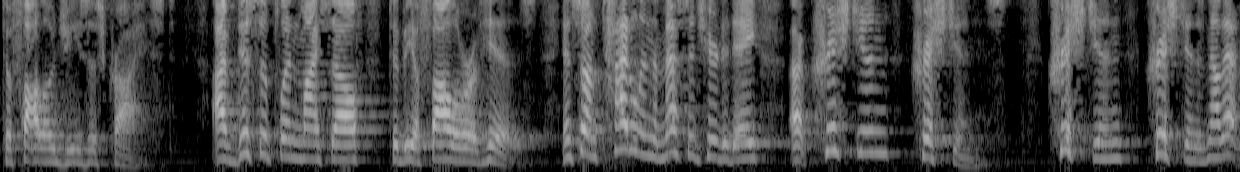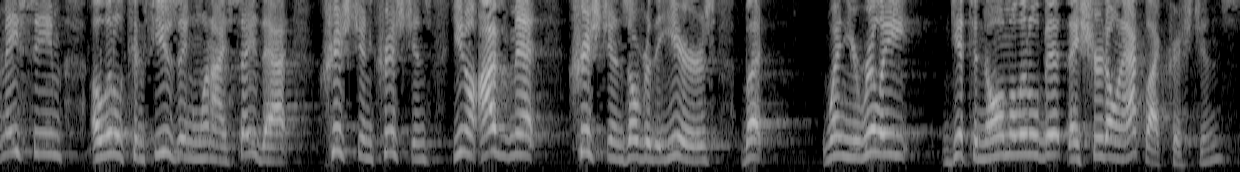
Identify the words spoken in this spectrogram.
to follow Jesus Christ. I've disciplined myself to be a follower of His. And so I'm titling the message here today, uh, Christian Christians. Christian Christians. Now that may seem a little confusing when I say that. Christian Christians. You know, I've met Christians over the years, but when you really get to know them a little bit, they sure don't act like Christians.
